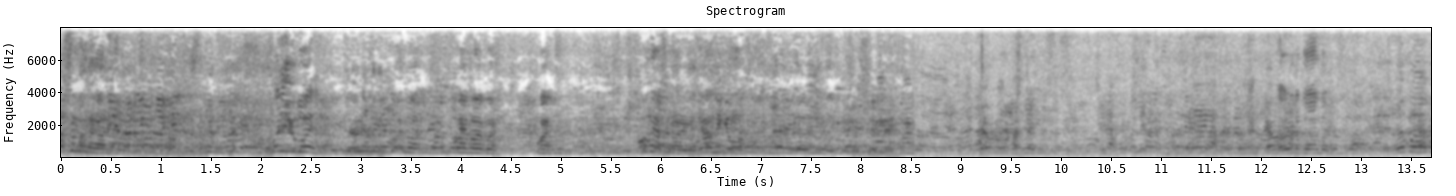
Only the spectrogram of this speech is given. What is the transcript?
അസംബന്ധം കാണിക്കണം പതിയെ പോയി പോയി പോയി പോയി പോയി ഞാൻ നിൽക്കുമ്പോ. നമ്മുടെ പറ.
